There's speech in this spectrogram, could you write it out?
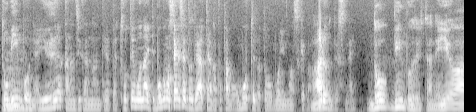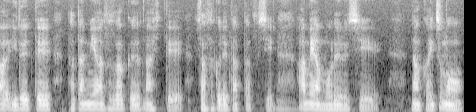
ド貧乏には緩やかな時間なんてやっぱりとてもないって僕も先生と出会ってなかったら多分思ってたと思いますけど、うん。あるんですね。ど貧乏でしたね。家は入れて畳はささくなしてささくれだったし、雨は漏れるしなんかいつも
